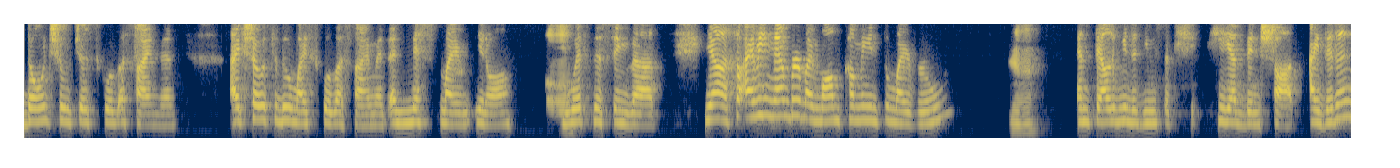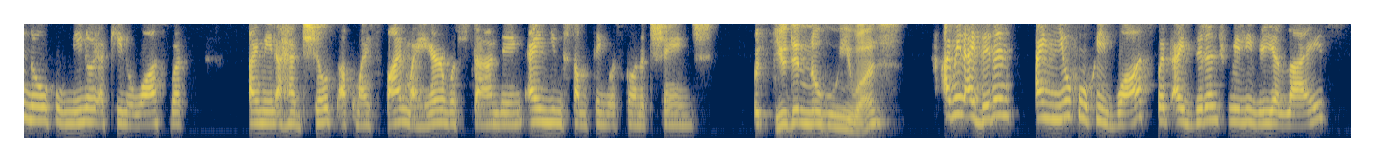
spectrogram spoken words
don't choose your school assignment. I chose to do my school assignment and missed my, you know, Oo. witnessing that. Yeah, so I remember my mom coming into my room Yeah. and telling me the news that he, he had been shot. I didn't know who Ninoy Aquino was, but I mean, I had chills up my spine. My hair was standing. I knew something was going to change. But you didn't know who he was? I mean, I didn't, I knew who he was, but I didn't really realize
